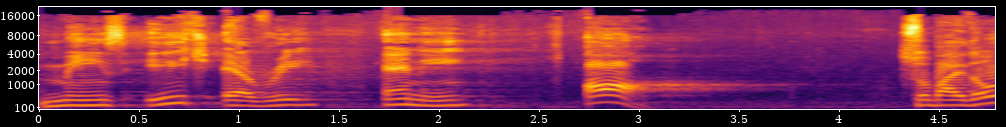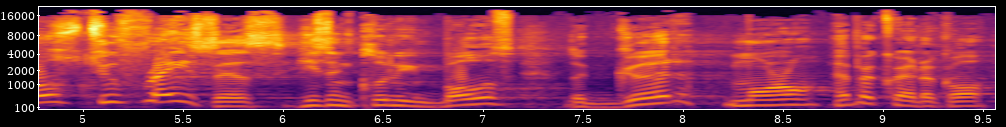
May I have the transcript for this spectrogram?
means each, every, any, all. So by those two phrases, he's including both the good, moral, hypocritical,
